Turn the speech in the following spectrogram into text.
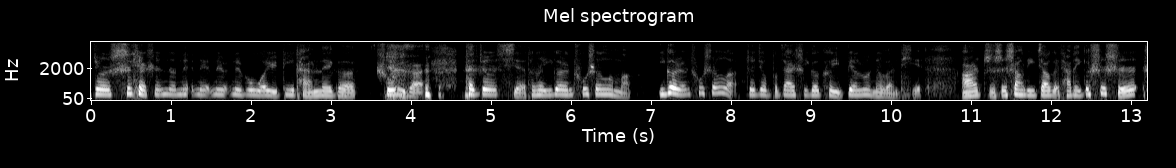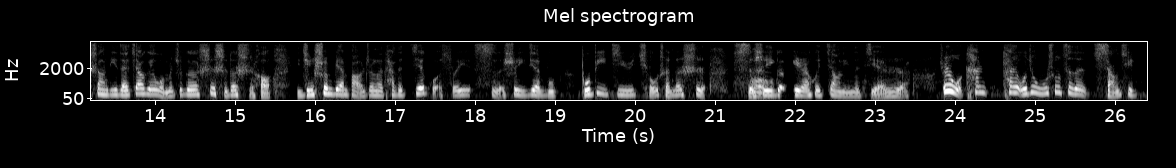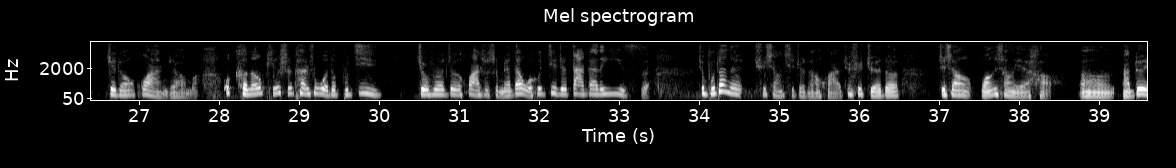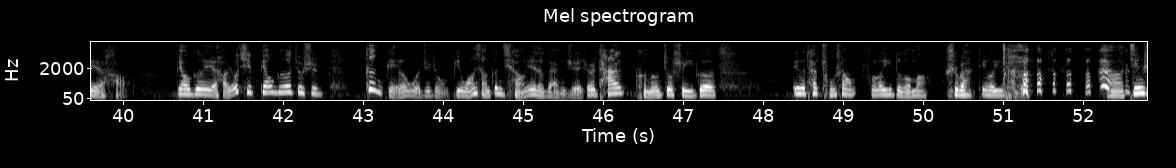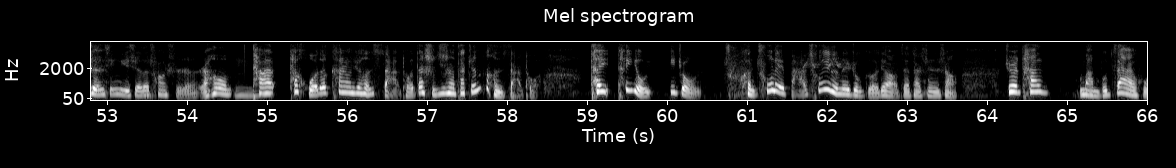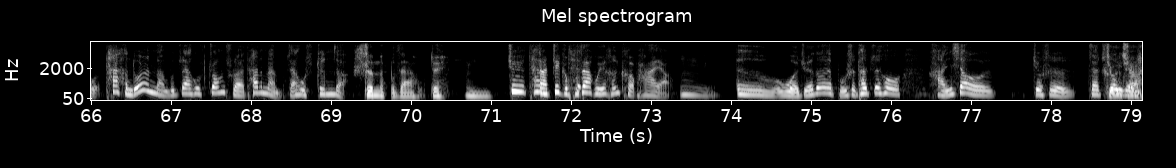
就是史铁生的那那那那部《我与地坛》那个书里边，他就写，他说一个人出生了嘛，一个人出生了，这就不再是一个可以辩论的问题，而只是上帝交给他的一个事实。上帝在交给我们这个事实的时候，已经顺便保证了他的结果。所以死是一件不不必急于求成的事，死是一个必然会降临的节日。就是我看看，我就无数次的想起。这段话你知道吗？我可能平时看书我都不记，就是说这个话是什么样，但我会记着大概的意思，就不断的去想起这段话，就是觉得，就像王想也好，嗯，马队也好，彪哥也好，尤其彪哥就是更给了我这种比王想更强烈的感觉，就是他可能就是一个，因为他崇尚弗洛伊德嘛。是吧？挺有意思的 啊，精神心理学的创始人。然后他他活得看上去很洒脱，但实际上他真的很洒脱。他他有一种很出类拔萃的那种格调在他身上，就是他满不在乎。他很多人满不在乎装出来，他的满不在乎是真的，真的不在乎。对，嗯，就是他。但这个不在乎也很可怕呀。嗯，呃，我觉得不是，他最后含笑就是在车里边。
